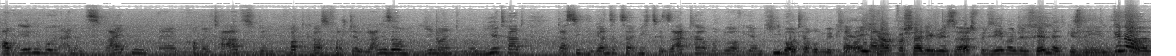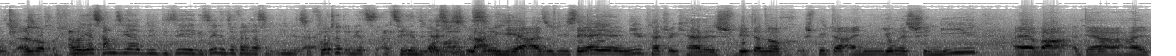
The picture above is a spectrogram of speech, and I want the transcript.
auch irgendwo in einem zweiten äh, Kommentar zu dem Podcast von Stirb langsam jemand moniert hat, dass Sie die ganze Zeit nichts gesagt haben und nur auf Ihrem Keyboard ja, herumgeklappert ich haben. habe wahrscheinlich Research betrieben und den Film nicht gesehen. Genau. Also, Aber jetzt haben Sie ja die, die Serie gesehen, insofern lasse ich Ihnen jetzt den Vortritt und jetzt erzählen Sie doch Es mal ein ist lang her. Also die Serie Neil Patrick Harris spielt da noch, spielt da ein junges Genie. Er war der halt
